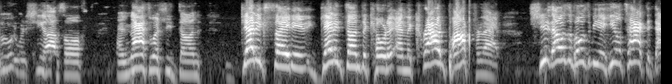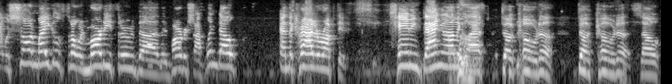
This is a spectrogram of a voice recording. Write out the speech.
boot when she hops off, and that's what she done. Get excited, get it done, Dakota, and the crowd popped for that. She that was supposed to be a heel tactic. That was Shawn Michaels throwing Marty through the, the barbershop window, and the crowd erupted, chanting, banging on the glass, Dakota, Dakota. So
